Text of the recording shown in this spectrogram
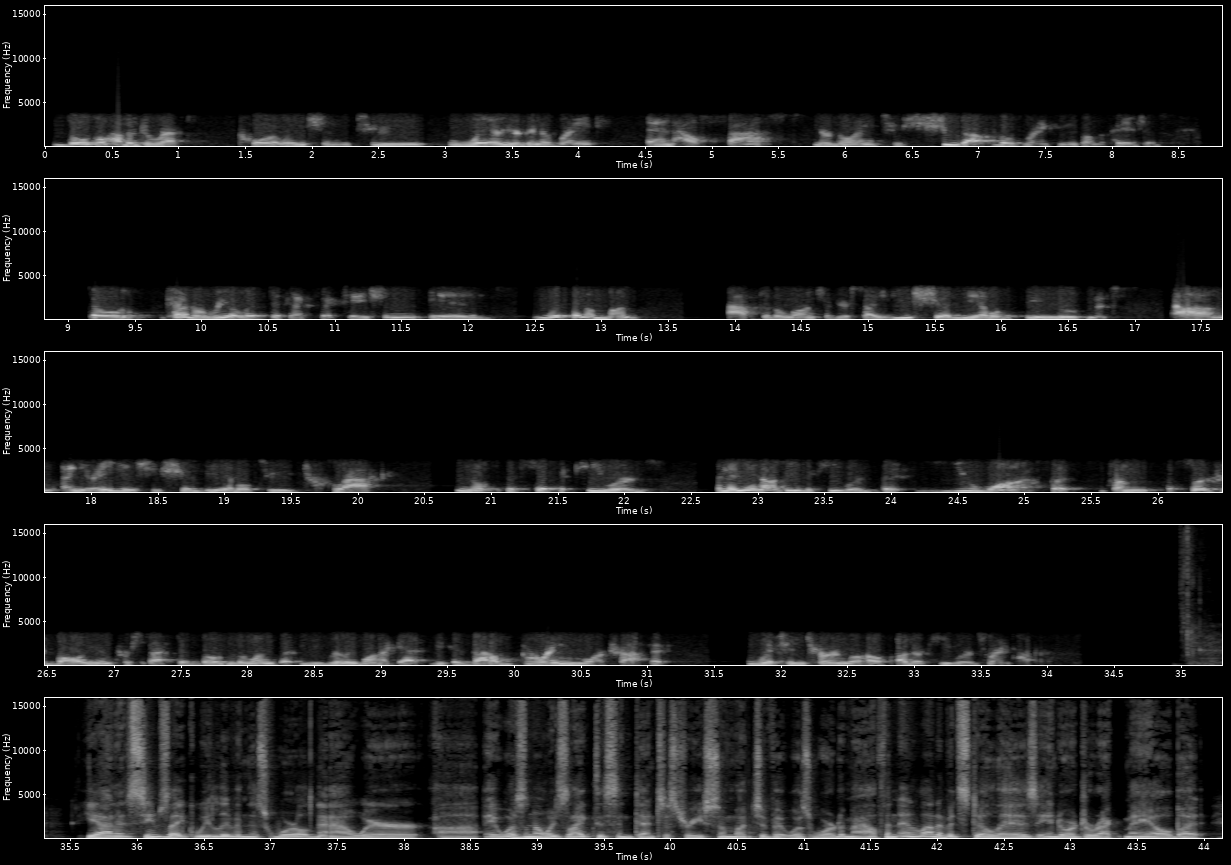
Those will have a direct correlation to where you're going to rank and how fast you're going to shoot up those rankings on the pages. So, kind of a realistic expectation is within a month after the launch of your site, you should be able to see movement, um, and your agency should be able to track, you know, specific keywords. And they may not be the keywords that you want, but from a search volume perspective, those are the ones that you really want to get because that'll bring more traffic, which in turn will help other keywords rank higher. Yeah, and it seems like we live in this world now where uh, it wasn't always like this in dentistry. So much of it was word of mouth, and, and, a lot of it still is, and or direct mail. But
